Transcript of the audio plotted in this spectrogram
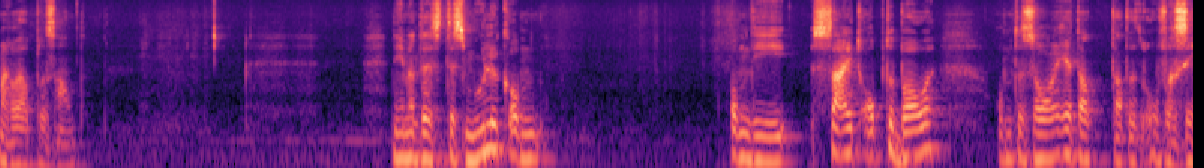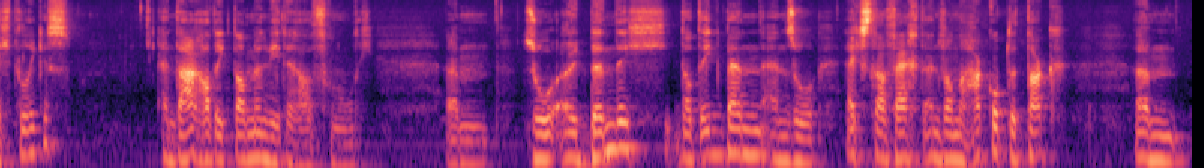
maar wel plezant. Nee, het is, het is moeilijk om, om die site op te bouwen, om te zorgen dat, dat het overzichtelijk is. En daar had ik dan mijn wederhelft voor nodig. Um, zo uitbundig dat ik ben en zo extravert en van de hak op de tak, um,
